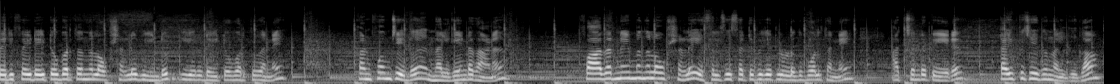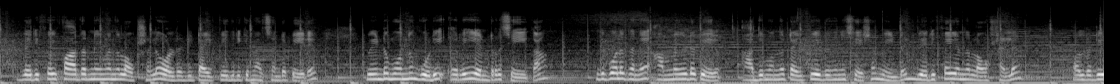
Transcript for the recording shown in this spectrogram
വെരിഫൈ ഡേറ്റ് ഓഫ് ബർത്ത് എന്നുള്ള ഓപ്ഷനിൽ വീണ്ടും ഈ ഒരു ഡേറ്റ് ഓഫ് ബർത്ത് തന്നെ കൺഫേം ചെയ്ത് നൽകേണ്ടതാണ്. ഫാദർ നെയിം എന്നുള്ള ഓപ്ഷനിൽ എസ് എൽ സി സർട്ടിഫിക്കറ്റിൽ ഉള്ളതുപോലെ തന്നെ അച്ഛന്റെ പേര് ടൈപ്പ് ചെയ്ത് നൽകുക. വെരിഫൈ ഫാദർ നെയിം എന്നുള്ള ഓപ്ഷനിൽ ഓൾറെഡി ടൈപ്പ് ചെയ്തിരിക്കുന്ന അച്ഛന്റെ പേര്. വീണ്ടും ഒന്നും കൂടി റീ എന്റർ ചെയ്യുക. ഇതുപോലെ തന്നെ അമ്മയുടെ പേരും ആദ്യം ഒന്ന് ടൈപ്പ് ചെയ്തതിന് ശേഷം വീണ്ടും വെരിഫൈ എന്നുള്ള ഓപ്ഷനിൽ ഓൾറെഡി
